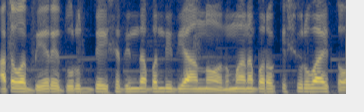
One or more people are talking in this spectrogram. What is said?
ಅಥವಾ ಬೇರೆ ದುರುದ್ದೇಶದಿಂದ ಬಂದಿದೆಯಾ ಅನ್ನೋ ಅನುಮಾನ ಬರೋಕ್ಕೆ ಶುರುವಾಯಿತು.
